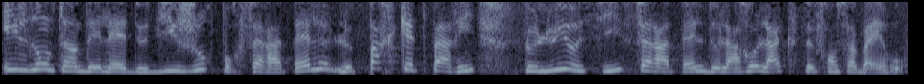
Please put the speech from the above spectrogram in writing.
Ils ont un délai de 10 jours pour faire appel. Le parquet de Paris peut lui aussi faire appel de la relaxe de François Bayrou.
